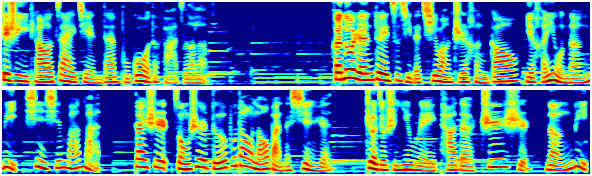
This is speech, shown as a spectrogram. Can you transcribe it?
这是一条再简单不过的法则了。很多人对自己的期望值很高，也很有能力，信心满满，但是总是得不到老板的信任。这就是因为他的知识能力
